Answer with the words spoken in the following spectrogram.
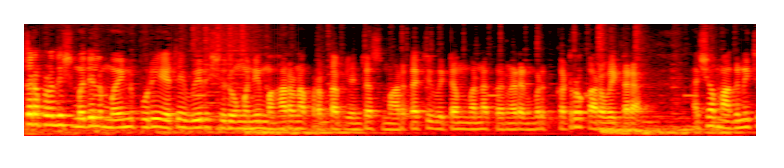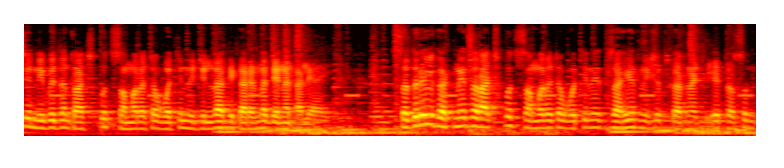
उत्तर प्रदेशमधील मैनपुरी येथे वीर शिरोमणी महाराणा प्रताप यांच्या स्मारकाची विटंबना करणाऱ्यांवर कठोर कारवाई करा अशा मागणीचे निवेदन राजपूत समाजाच्या वतीने जिल्हाधिकाऱ्यांना देण्यात आले आहे. सदरील घटनेचा राजपूत समाजाच्या वतीने जाहीर निषेध करण्यात येत असून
